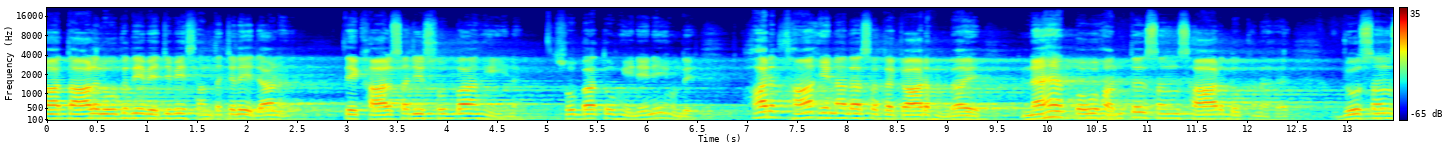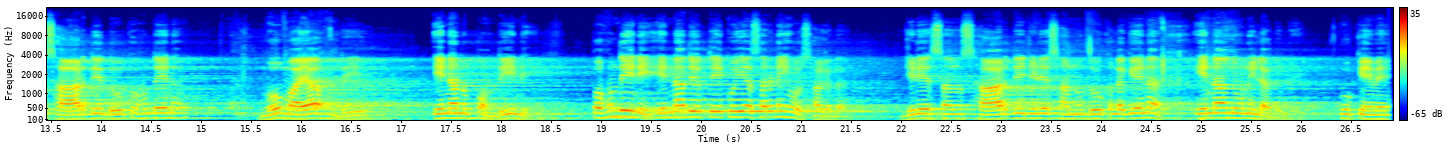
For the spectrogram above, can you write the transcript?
ਪਾਤਾਲ ਲੋਕ ਦੇ ਵਿੱਚ ਵੀ ਸੰਤ ਚਲੇ ਜਾਣ ਤੇ ਖਾਲਸਾ ਜੀ ਸੋਭਾਹੀਨ ਸੋਭਾ ਤੋਂ ਹੀਨੇ ਨਹੀਂ ਹੁੰਦੇ। ਹਰ ਥਾਂ ਇਹਨਾਂ ਦਾ ਸਤਿਕਾਰ ਹੁੰਦਾ ਏ। ਨਹਿ ਪੋਹੰਤ ਸੰਸਾਰ ਦੁੱਖ ਨ ਜੋ ਸੰਸਾਰ ਦੇ ਦੁੱਖ ਹੁੰਦੇ ਨਾ ਮੋਹ ਮਾਇਆ ਹੁੰਦੀ ਏ, ਇਹਨਾਂ ਨੂੰ ਭੁੰਦੀ ਨਹੀਂ ਪਹੁੰਦੇ ਨਹੀਂ ਇਹਨਾਂ ਦੇ ਉੱਤੇ ਕੋਈ ਅਸਰ ਨਹੀਂ ਹੋ ਸਕਦਾ। ਜਿਹੜੇ ਸੰਸਾਰ ਦੇ ਜਿਹੜੇ ਸਾਨੂੰ ਦੁੱਖ ਲੱਗੇ ਨਾ ਇਹਨਾਂ ਨੂੰ ਨਹੀਂ ਲੱਗਦੇ। ਉਹ ਕਿਵੇਂ?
